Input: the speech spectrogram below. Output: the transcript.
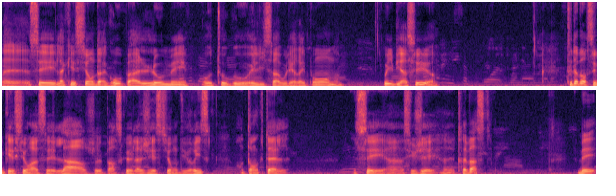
Euh, C'est la question d'un groupe à Lomé, au Togo. Elissa voulait répondre. Oui, bien sûr. Tout d'abord, c'est une question assez large parce que la gestion du risque en tant que tel, c'est un sujet euh, très vaste. Mais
